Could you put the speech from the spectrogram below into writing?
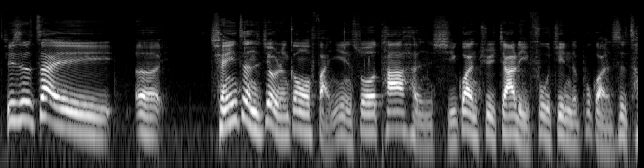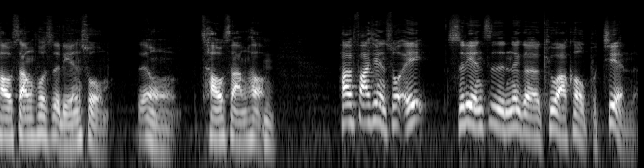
其实在，在呃前一阵子就有人跟我反映说，他很习惯去家里附近的，不管是超商或是连锁那种超商，哈，他会发现说，哎，十连制那个 QR code 不见了，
